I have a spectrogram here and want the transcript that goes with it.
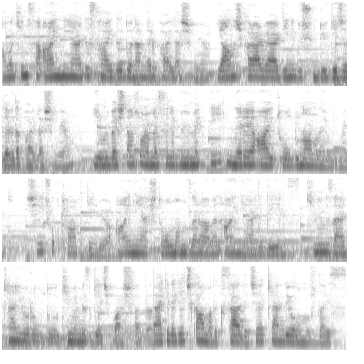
Ama kimse aynı yerde saydığı dönemleri paylaşmıyor. Yanlış karar verdiğini düşündüğü geceleri de paylaşmıyor. 25'ten sonra mesele büyümek değil, nereye ait olduğunu anlayabilmek. Şey çok tuhaf geliyor. Aynı yaşta olmamıza rağmen aynı yerde değiliz. Kimimiz erken yoruldu, kimimiz geç başladı. Belki de geç kalmadık sadece kendi yolumuzdayız.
